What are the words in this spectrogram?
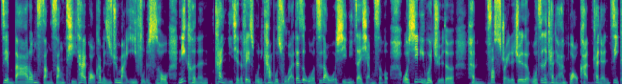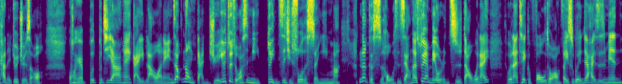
这巴龙桑桑体态不好看，每次去买衣服的时候，你可能看以前的 Facebook 你看不出来，但是我知道我心里在想什么，我心里会觉得很 frustrated，觉得我真的看起来很不好看，看起来你自己看了就觉得哦，看起来不不犟啊，该老啊，你知道那种感觉，因为最主要是你对你自己说的声音嘛。那个时候我是这样，那虽然没有人知道，when I when I take a photo on Facebook，人家还是这边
